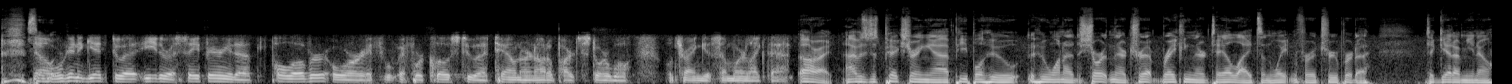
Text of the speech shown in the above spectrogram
so no, we're going to get to a, either a safe area to pull over, or if if we're close to a town or an auto parts store, we'll we'll try and get somewhere like that. All right. I was just picturing uh, people who who want to shorten their trip, breaking their tail lights and waiting for a trooper to to get them, you know,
